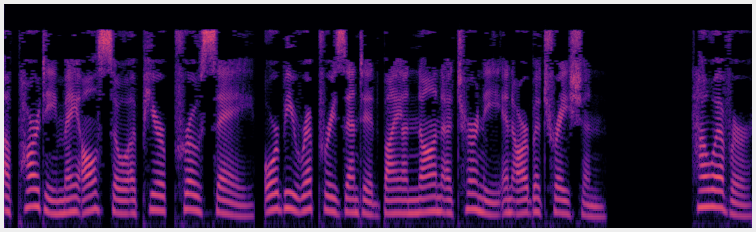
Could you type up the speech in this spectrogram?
A party may also appear pro se, or be represented by a non-attorney in arbitration. However,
